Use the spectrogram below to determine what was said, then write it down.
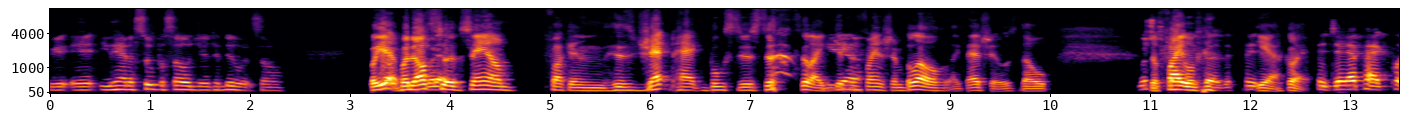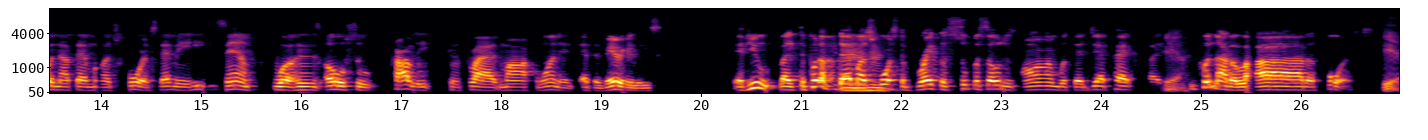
It- it- you had a super soldier to do it, so But yeah, but also What- Sam fucking his jetpack boosters to, to like get Yeah. the finishing blow. Like that shit was dope. Which The is fight crazy with- because if it- Yeah, go ahead. his jetpack putting out that much force, that means he Sam, well, his old suit probably can fly Mach one at, at the very least. If you like to put up that much Mhm. force to break a super soldier's arm with that jetpack, like Yeah. you're putting out a lot of force. Yeah.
